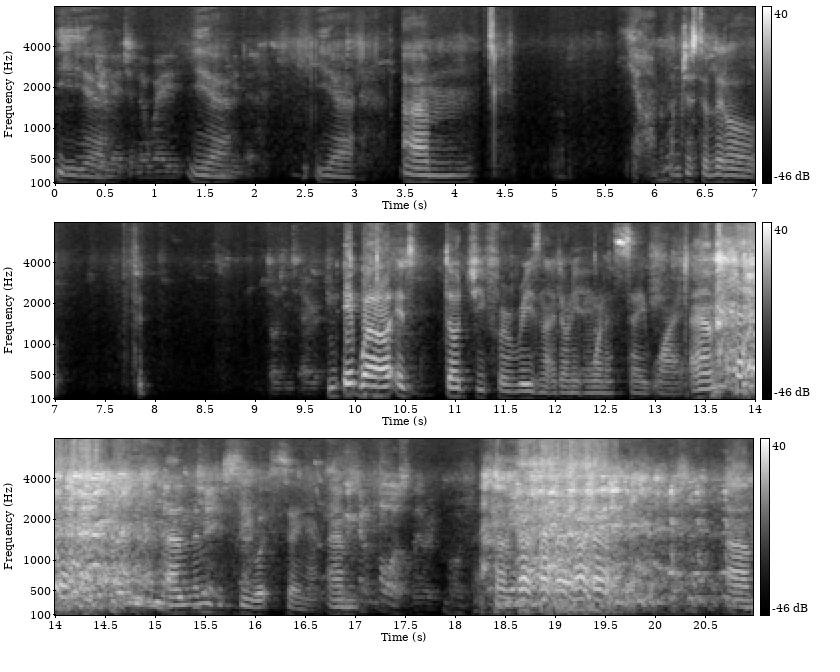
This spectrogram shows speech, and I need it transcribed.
Yeah, image in a way Yeah. you need it. yeah, um, yeah. I'm, I'm just a little. For, Dodgy territory. it, well, it's dodgy for a reason I don't even want to say why. Um, um, let me just see what to say now. Um, we can pause the recording. um,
